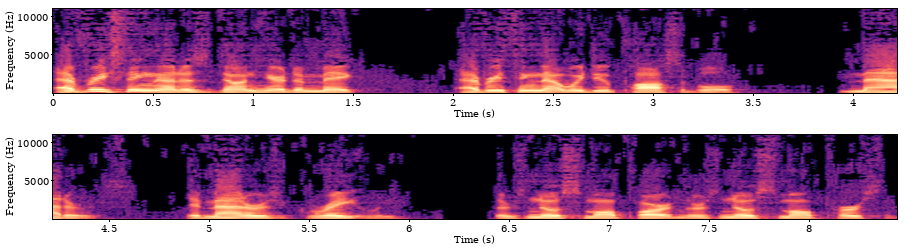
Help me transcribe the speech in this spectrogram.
Everything that is done here to make everything that we do possible matters. It matters greatly. There's no small part and there's no small person.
